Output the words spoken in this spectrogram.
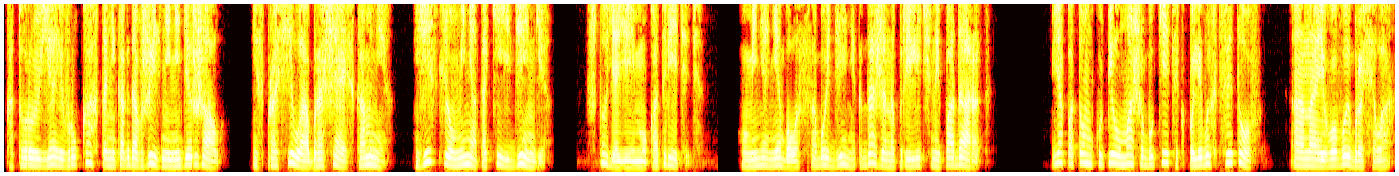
которую я и в руках-то никогда в жизни не держал, и спросила, обращаясь ко мне, есть ли у меня такие деньги. Что я ей мог ответить? У меня не было с собой денег даже на приличный подарок. Я потом купил Маше букетик полевых цветов. Она его выбросила.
